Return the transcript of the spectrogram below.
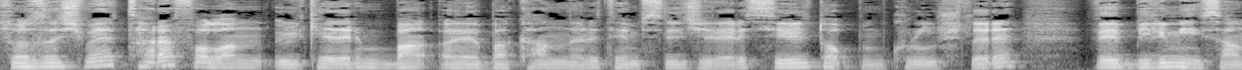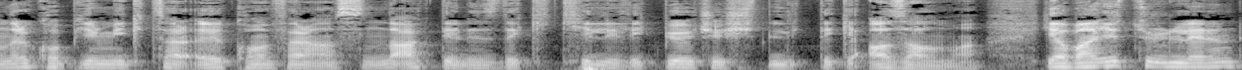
Sözleşmeye taraf olan ülkelerin e, bakanları, temsilcileri, sivil toplum kuruluşları ve bilim insanları COP22 e, konferansında Akdeniz'deki kirlilik, biyoçeşitlilikteki azalma, yabancı türlerin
